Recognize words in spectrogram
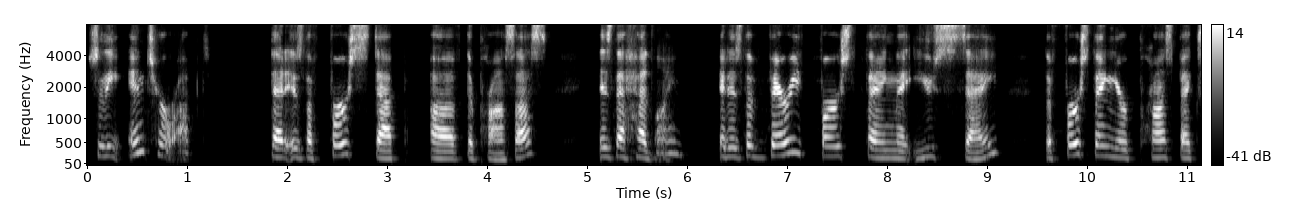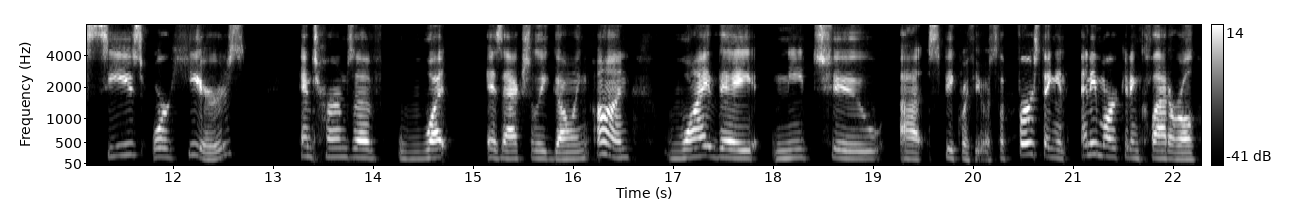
So the interrupt that is the first step of the process is the headline. It is the very first thing that you say, the first thing your prospect sees or hears in terms of what is actually going on, why they need to uh, speak with you. It's the first thing in any marketing collateral,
